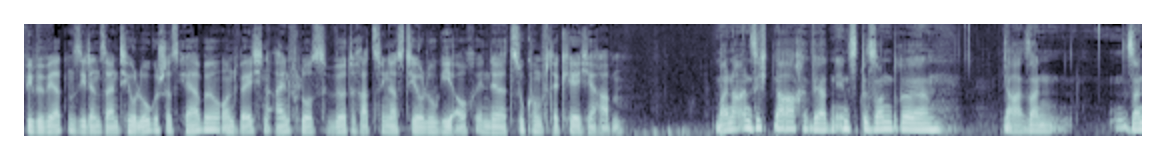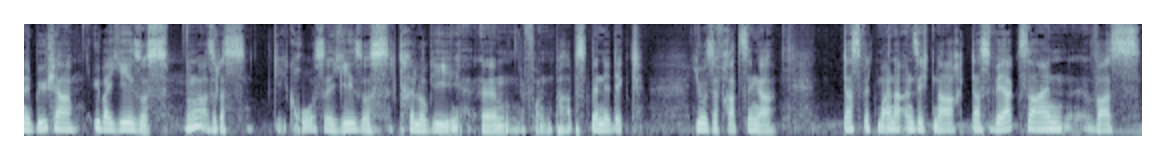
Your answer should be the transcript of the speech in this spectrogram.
Wie bewerten Sie denn sein theologisches Erbe und welchen Einfluss wird Ratzingers Theologie auch in der Zukunft der Kirche haben? Meiner Ansicht nach werden insbesondere ja, sein, seine Bücher über Jesus, ne, also das, die große Jesus-Trilogie ähm, von Papst Benedikt Josef Ratzinger, das wird meiner Ansicht nach das Werk sein, was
